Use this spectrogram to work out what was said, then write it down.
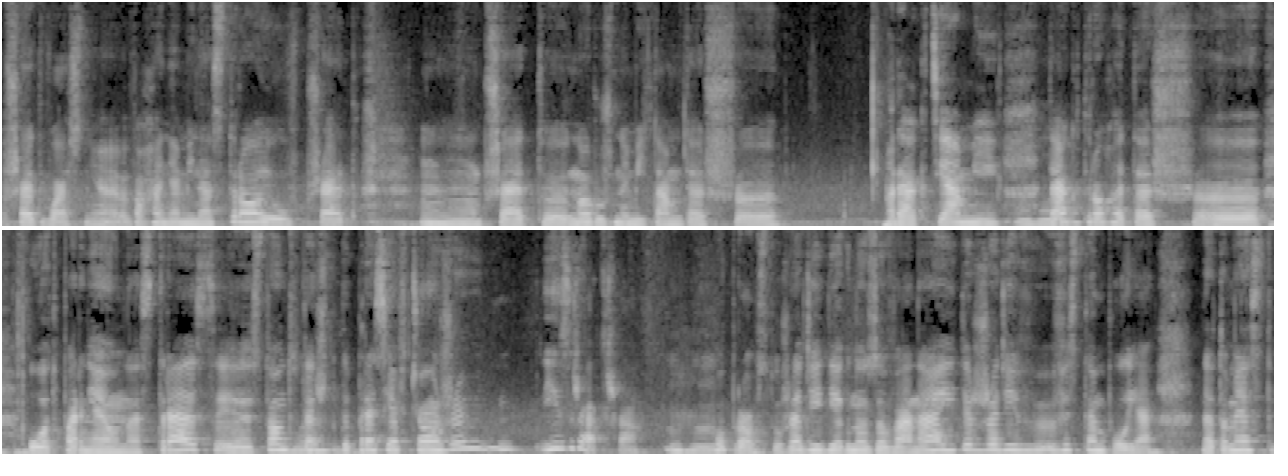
przed właśnie wahaniami nastrojów, przed, mm, przed no, różnymi tam też reakcjami, mhm. tak, trochę też y, uodparniają na stres, y, stąd mhm. też depresja w ciąży jest rzadsza, mhm. po prostu, rzadziej diagnozowana i też rzadziej występuje. Natomiast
